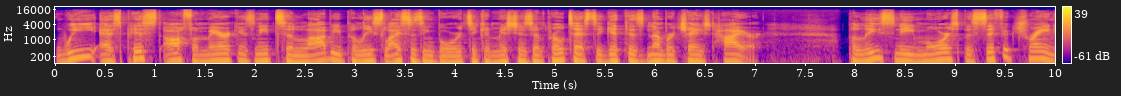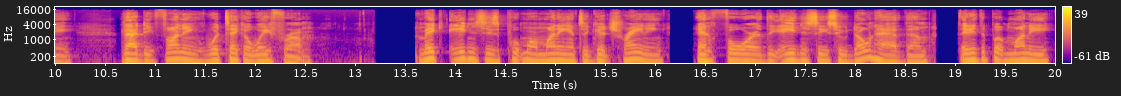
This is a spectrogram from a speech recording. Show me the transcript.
We, as pissed off Americans, need to lobby police licensing boards and commissions and protest to get this number changed higher. Police need more specific training that defunding would take away from. Make agencies put more money into good training and for the agencies who don't have them, they need to put money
